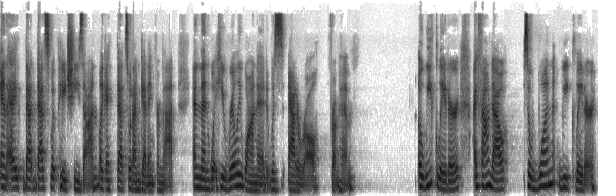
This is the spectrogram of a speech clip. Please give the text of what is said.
And I that that's what page he's on. Like I that's what I'm getting from that. And then what he really wanted was Adderall from him. A week later, I found out so one week later,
